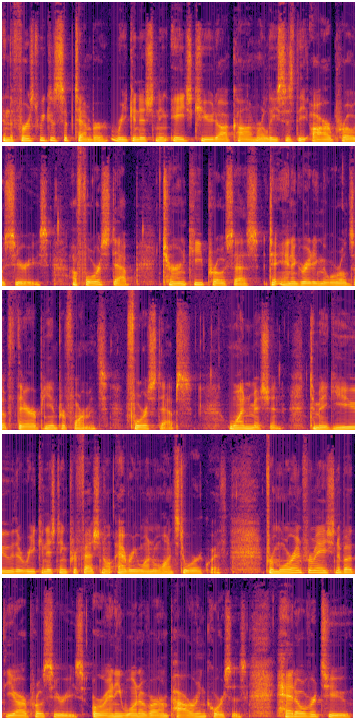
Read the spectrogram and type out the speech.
In the first week of September, reconditioninghq.com releases the R Pro series, a four step turnkey process to integrating the worlds of therapy and performance. Four steps, one mission to make you the reconditioning professional everyone wants to work with. For more information about the R Pro series or any one of our empowering courses, head over to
